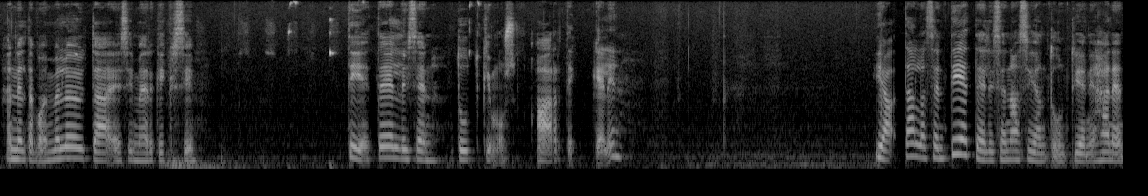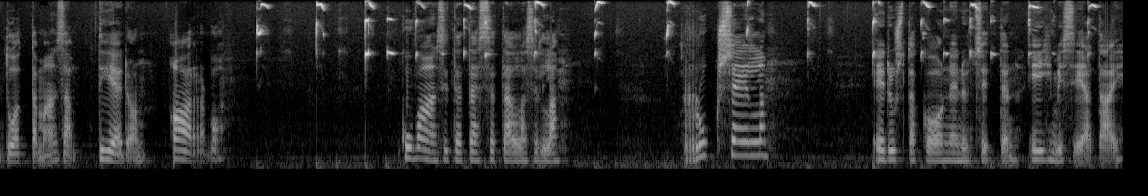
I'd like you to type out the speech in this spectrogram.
Häneltä voimme löytää esimerkiksi tieteellisen tutkimusartikkelin. Ja tällaisen tieteellisen asiantuntijan ja hänen tuottamansa tiedon arvo. Kuvaan sitä tässä tällaisilla rukseilla. Edustakoon ne nyt sitten ihmisiä tai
